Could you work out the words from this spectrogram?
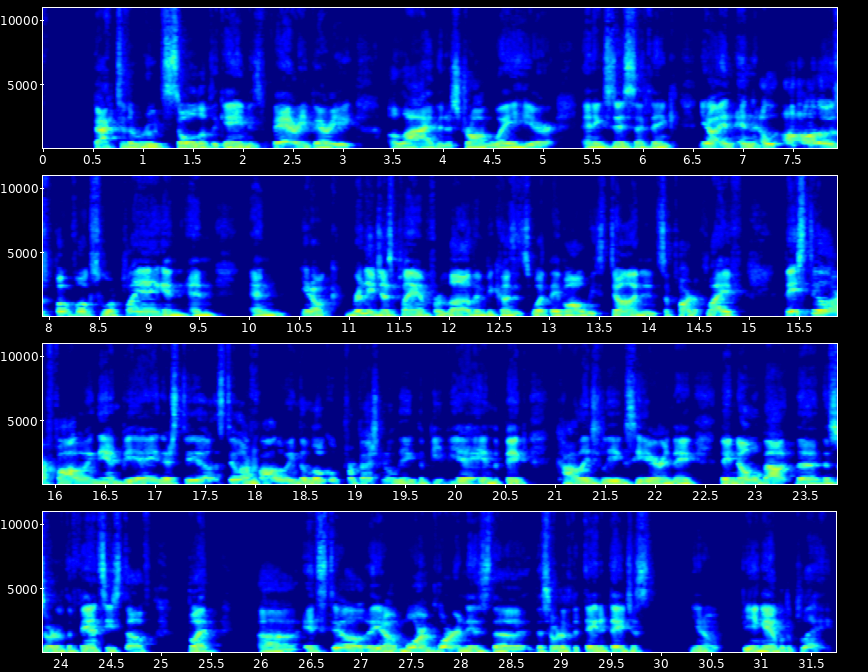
back to the root soul of the game is very, very alive in a strong way here and exists. I think you know, and and all those folks who are playing and and and you know, really just playing for love and because it's what they've always done and it's a part of life. They still are following the NBA. They're still still are mm-hmm. following the local professional league, the PBA, and the big college leagues here, and they they know about the the sort of the fancy stuff, but uh, it's still you know more important is the the sort of the day to day just you know, being able to play.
